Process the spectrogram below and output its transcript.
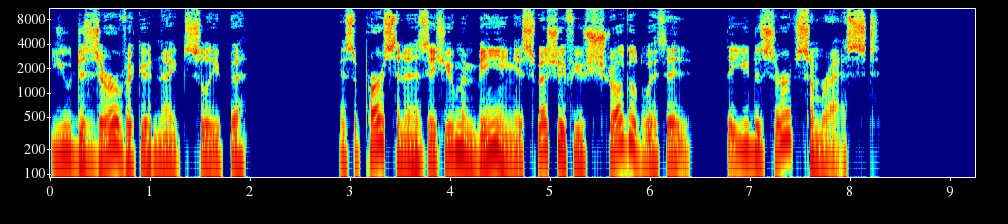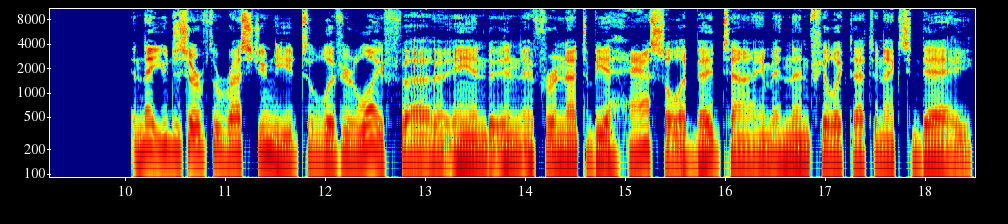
you deserve a good night's sleep as a person and as a human being, especially if you struggled with it, that you deserve some rest. And that you deserve the rest you need to live your life, uh, and and for not to be a hassle at bedtime, and then feel like that the next day.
